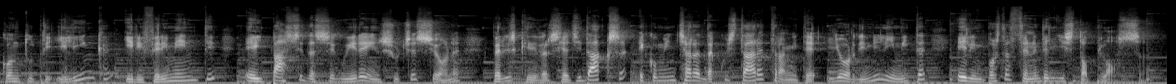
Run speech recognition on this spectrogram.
con tutti i link, i riferimenti e i passi da seguire in successione per iscriversi a GDAX e cominciare ad acquistare tramite gli ordini limite e l'impostazione degli stop loss.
